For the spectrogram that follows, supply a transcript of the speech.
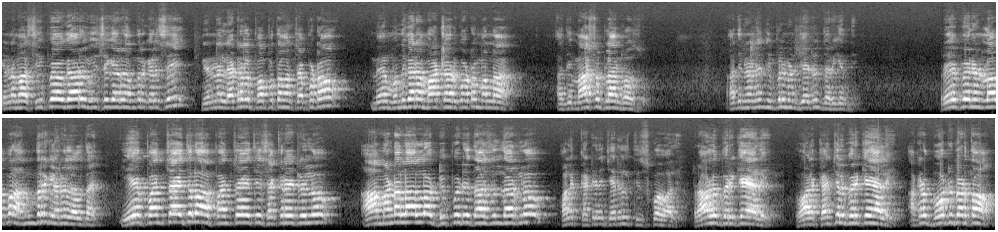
నిన్న మా సిపిఓ గారు వీసీ గారు అందరు కలిసి నిన్న లెటర్లు పంపుతామని చెప్పడం మేము ముందుగానే మాట్లాడుకోవటం మొన్న అది మాస్టర్ ప్లాన్ రోజు. అది నిన్న ఇంప్లిమెంట్ చేయడం జరిగింది. రేపు లోపల అందరికీ లెటర్లు వెళ్తాయి. ఏ పంచాయతీలో ఆ పంచాయతీ సెక్రటరీలు ఆ మండలాల్లో డిప్యూటీ తహసీల్దారులు వాళ్ళకి కఠిన చర్యలు తీసుకోవాలి. రాళ్ళు పెరికేయాలి. వాళ్ళ కంచెలు పెరికేయాలి. అక్కడ బోర్డు పెడతాం.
